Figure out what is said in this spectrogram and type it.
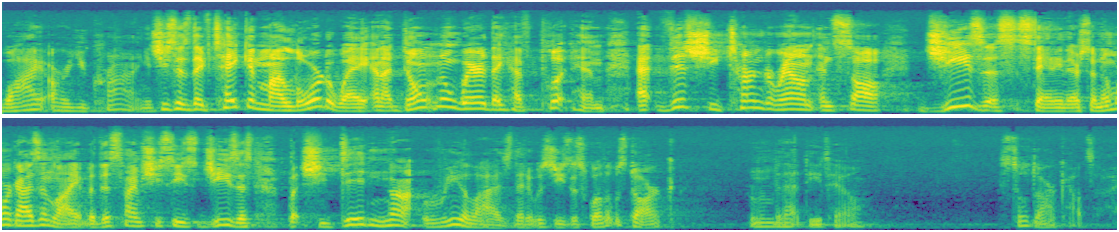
why are you crying? And she says, They've taken my Lord away, and I don't know where they have put him. At this, she turned around and saw Jesus standing there. So no more guys in light, but this time she sees Jesus, but she did not realize that it was Jesus. Well, it was dark. Remember that detail? Still dark outside.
